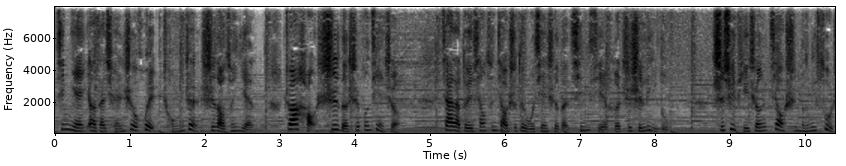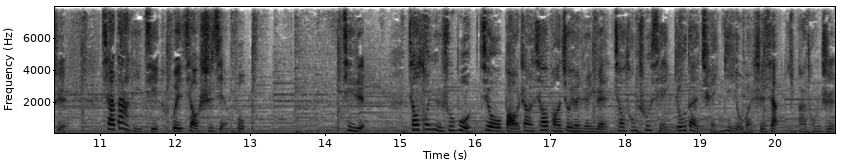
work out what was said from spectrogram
今年要在全社会重振师道尊严，抓好师德师风建设，加大对乡村教师队伍建设的倾斜和支持力度，持续提升教师能力素质，下大力气为教师减负。近日，交通运输部就保障消防救援人员交通出行优待权益有关事项印发通知。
